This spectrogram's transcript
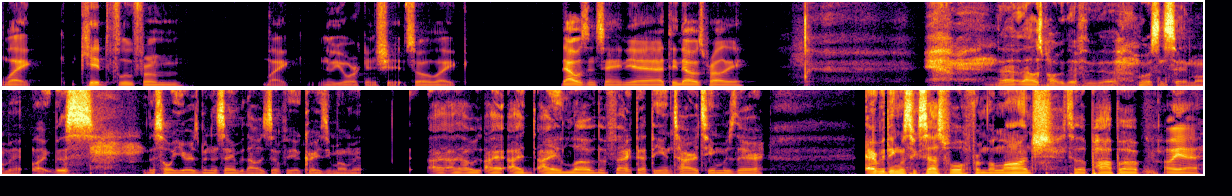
Like, kid flew from like New York and shit. So like, that was insane. Yeah, I think that was probably Yeah, man. That, that was probably definitely the most insane moment. Like this, this whole year has been insane, but that was definitely a crazy moment. I I I I, I love the fact that the entire team was there. Everything was successful from the launch to the pop up. Oh yeah,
